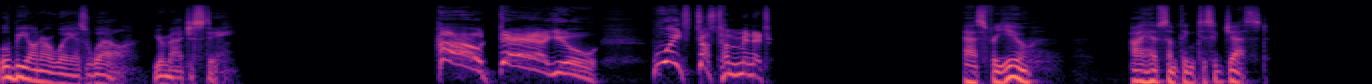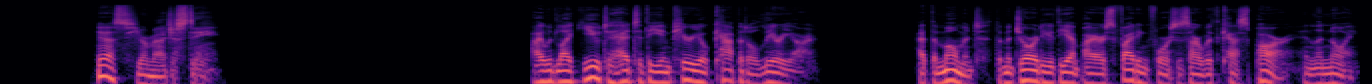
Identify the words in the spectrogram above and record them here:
We'll be on our way as well, Your Majesty. Ha! How dare you! Wait just a minute! As for you, I have something to suggest. Yes, Your Majesty. I would like you to head to the Imperial capital, Lyriar. At the moment, the majority of the Empire's fighting forces are with Caspar in Linoy.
